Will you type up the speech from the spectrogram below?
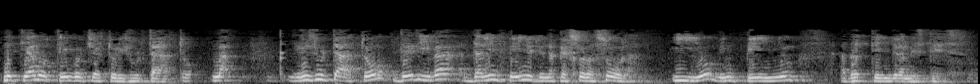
mettiamo ottengo un certo risultato, ma il risultato deriva dall'impegno di una persona sola. Io mi impegno ad attendere a me stesso.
